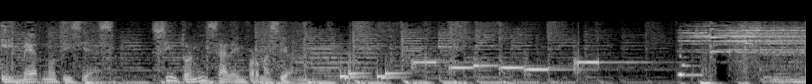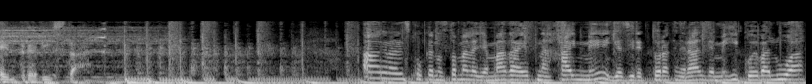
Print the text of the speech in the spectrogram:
Imer Noticias. Sintoniza la información. Entrevista. Agradezco que nos tome la llamada Etna Jaime, ella es directora general de México Evalúa,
